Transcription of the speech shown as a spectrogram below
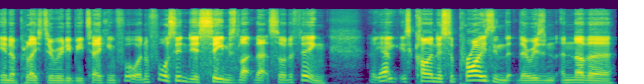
in a place to really be taking forward. And Force India seems like that sort of thing. Yep. It's kind of surprising that there isn't another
